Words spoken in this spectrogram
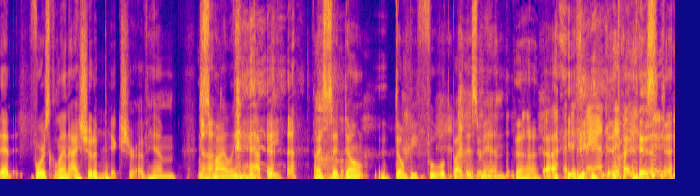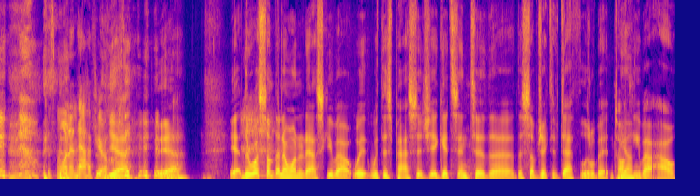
at Forest Glen, I showed a Mm-hmm. picture of him Uh-huh. smiling and happy, and I said, "Don't don't be fooled by this man." Uh, By this man, by this- this one and a half year old. yeah, yeah. Yeah, there was something I wanted to ask you about with, with this passage. It gets into the the subject of death a little bit, and talking about how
